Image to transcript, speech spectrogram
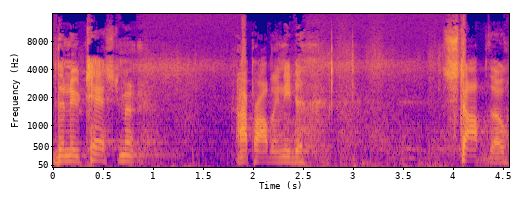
the New Testament. I probably need to stop though.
